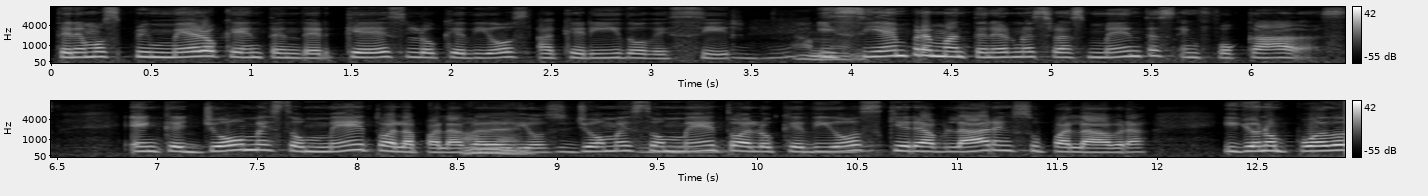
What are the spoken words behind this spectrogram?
tenemos primero que entender qué es lo que Dios ha querido decir y siempre mantener nuestras mentes enfocadas en que yo me someto a la palabra de. Dios, yo me someto a lo que Dios quiere hablar en su palabra y yo no puedo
